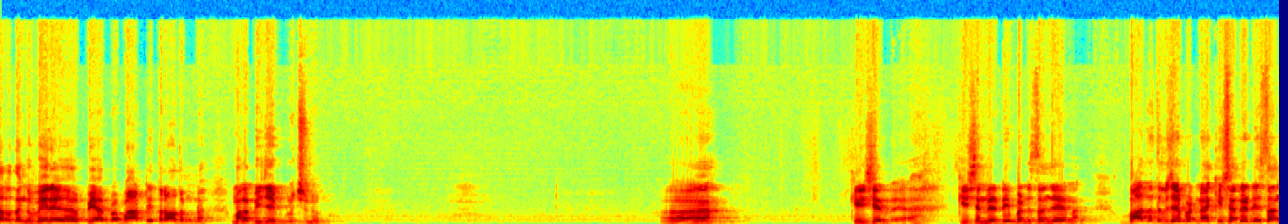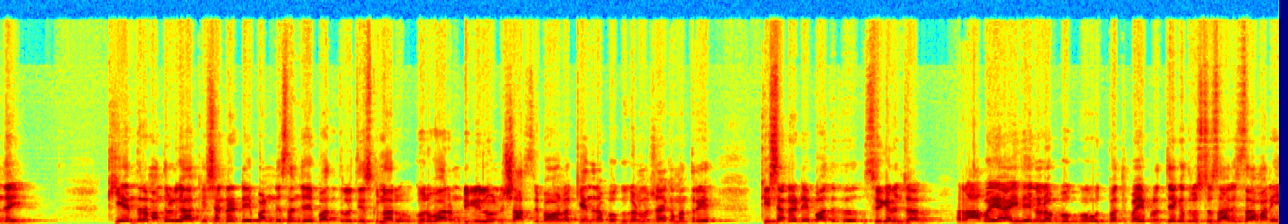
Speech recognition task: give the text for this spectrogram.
తర్వాత ఇంకా వేరే పిఆర్ పార్టీ తర్వాత ఉంటే మళ్ళీ బీజేపీకి వచ్చిన కిషన్ కిషన్ రెడ్డి బండి సంజయ్ అన్న. బాధ్యతలు చేపట్టిన కిషన్ రెడ్డి సంజయ్. కేంద్ర మంత్రులుగా కిషన్ రెడ్డి బండి సంజయ్ బాధ్యతలు తీసుకున్నారు. గురువారం ఢిల్లీలోని శాస్త్రి భవన్లో కేంద్ర బొగ్గు గనుల శాఖ మంత్రి కిషన్ రెడ్డి బాధ్యతలు స్వీకరించారు. రాబోయే ఐదేళ్ళలో బొగ్గు ఉత్పత్తిపై ప్రత్యేక దృష్టి సారిస్తామని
